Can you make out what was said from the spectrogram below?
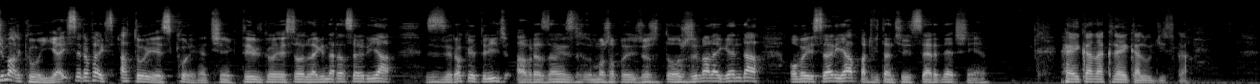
Siemanko, ja jestem Rafex, a to jest kolejny odcinek, tylko jest to legendarna seria z Rocket Ridge, a wraz z nami jest, można powiedzieć, że to żywa legenda owej serii, patrz, witam cię serdecznie. Hejka naklejka ludziska.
